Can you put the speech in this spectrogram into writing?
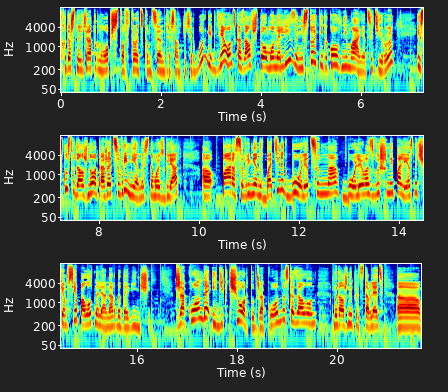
художественно-литературного общества в Троицком центре в Санкт-Петербурге, где он сказал, что «Мона Лиза не стоит никакого внимания», цитирую, «Искусство должно отражать современность, на мой взгляд. А, пара современных ботинок более ценна, более возвышена и полезна, чем все полотна Леонардо да Винчи». Джаконда, иди к черту, Джаконда, сказал он. Мы должны представлять э,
